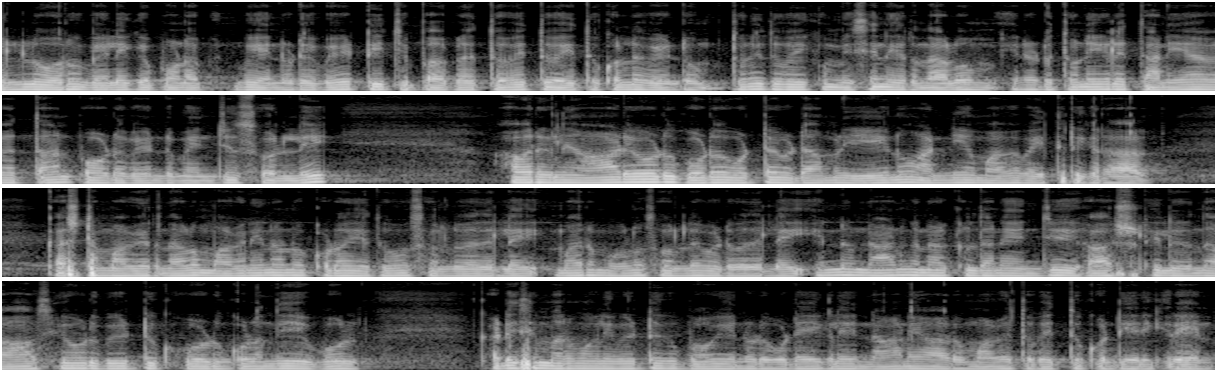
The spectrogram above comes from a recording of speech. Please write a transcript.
எல்லோரும் வேலைக்கு போன பின்பு என்னுடைய வேட்டி சிப்பாக்களை துவைத்து வைத்து கொள்ள வேண்டும். துணி துவைக்கும் மிஷின் இருந்தாலும் என்னுடைய துணிகளை தனியாகத்தான் போட வேண்டும் என்று சொல்லி அவர்களின் ஆடையோடு கூட ஒட்ட விடாமல் ஏனோ அந்நியமாக வைத்திருக்கிறாள் கஷ்டமாக இருந்தாலும் மகனினும் கூட எதுவும் சொல்வதில்லை. மருமகளும் சொல்ல விடுவதில்லை. இன்னும் நான்கு நாட்கள் தானே எஞ்சி ஹாஸ்டலில் இருந்து ஆசையோடு வீட்டுக்கு ஓடும் குழந்தையை போல் கடைசி மருமகளின் வீட்டுக்கு போக என்னுடைய உடைகளை நானே ஆர்வமாக துவைத்து கொண்டிருக்கிறேன்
